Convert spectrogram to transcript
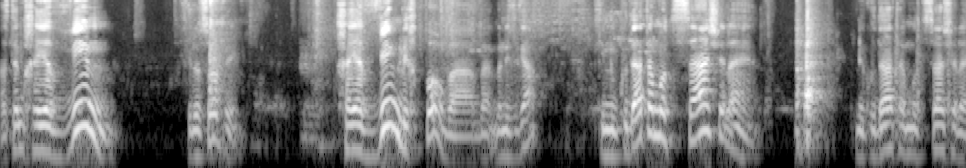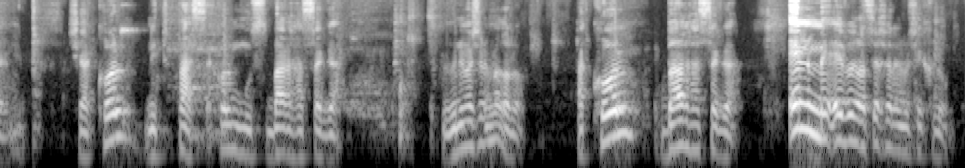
אז אתם חייבים, פילוסופים, חייבים לכפור ב- ב- בנשגב. כי נקודת המוצא שלהם, נקודת המוצא שלהם, שהכל נתפס, הכל מוסבר השגה. מבינים מה שאני אומר או לא? הכל בר השגה. אין מעבר לשכל האנושי כלום.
